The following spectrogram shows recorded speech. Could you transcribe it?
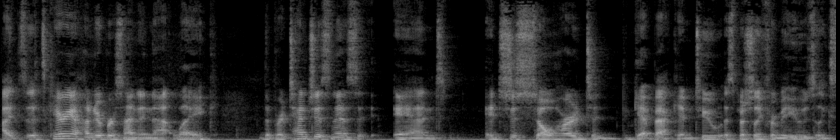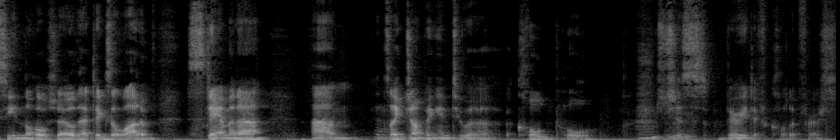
I, it's, it's Carrie hundred percent in that like the pretentiousness and it's just so hard to get back into, especially for me who's like seen the whole show. That takes a lot of stamina. Um, it's like jumping into a, a cold pool. It's just very difficult at first.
